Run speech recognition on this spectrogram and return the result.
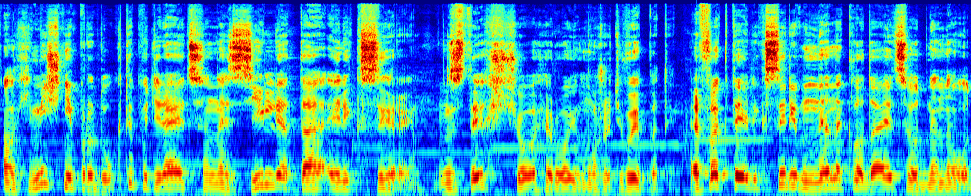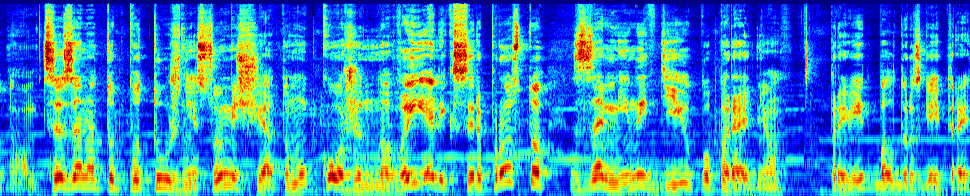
Алхімічні продукти поділяються на зілля та еліксири з тих, що герої можуть випити. Ефекти еліксирів не накладаються одне на одного. Це занадто потужні суміші, а тому кожен новий еліксир просто замінить дію попереднього. Привіт, Baldur's Gate 3.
